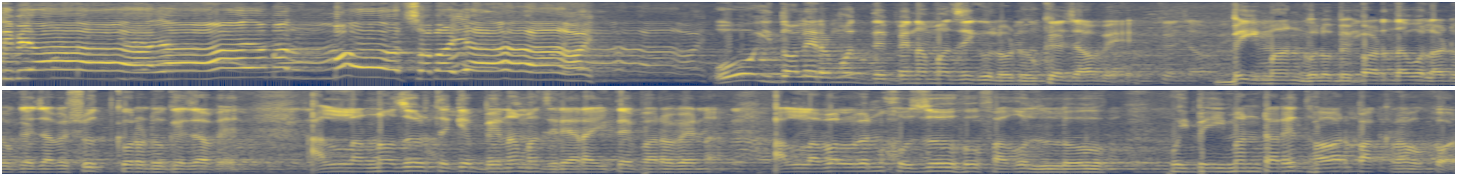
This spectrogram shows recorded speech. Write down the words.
দিবে আয়, আমার উম্মত সবাই ওই দলের মধ্যে বেনামাজিগুলো ঢুকে যাবে। বেঈমানগুলো বেপারদাওয়ালা ঢুকে যাবে সুদখোর ঢুকে যাবে। আল্লাহ নজর থেকে বেনামাজির এড়াইতে পারবে না। আল্লাহ বলবেন খুজুহু ফাগুল্লু। ওই বেঈমানটারে ধর, পাকড়াও কর।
